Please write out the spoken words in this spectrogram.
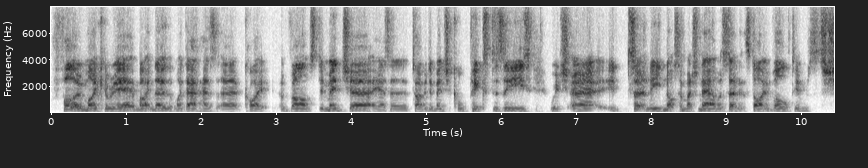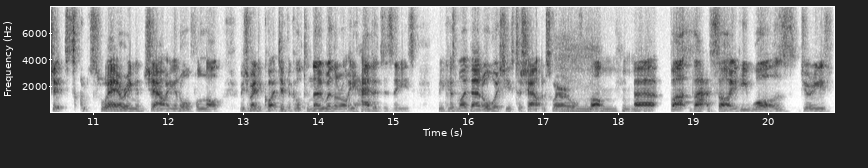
follow my career might know that my dad has uh, quite advanced dementia. He has a type of dementia called Pick's disease, which uh, certainly not so much now, but certainly at the start involved him shit, swearing and shouting an awful lot, which made it quite difficult to know whether or not he had a disease because my dad always used to shout and swear an awful lot. Uh, but that aside, he was during his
